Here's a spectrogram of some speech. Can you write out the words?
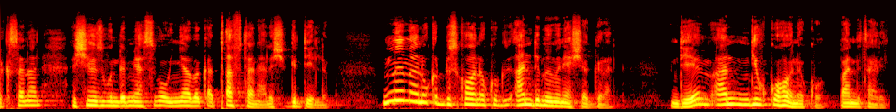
ርክሰናል፣ እሺ፣ ህዝቡ እንደሚያስበው እኛ በቃ ጠፍተናል፣ እሺ፣ ግድ የለም ምዕመኑ ቅዱስ ከሆነ እኮ አንድ ምዕመን ያሻግራል። እንዲሁ ከሆነ እኮ በአንድ ታሪክ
